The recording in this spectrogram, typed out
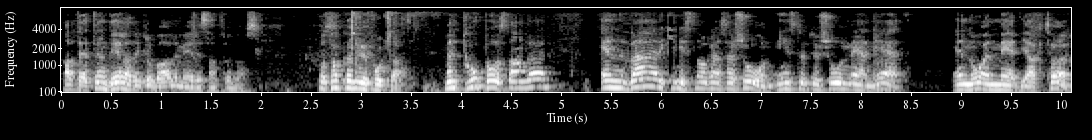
at dette er en del av det globale mediesamfunnet også. Og sånn kan vi fortsatt. Men to påstander Enhver kristen organisasjon, institusjon, menighet er nå en medieaktør.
